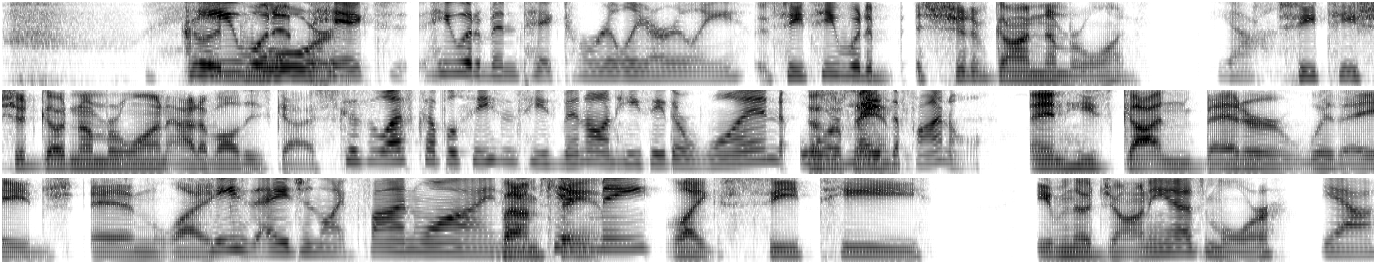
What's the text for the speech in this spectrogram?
Good he would have lord, picked. He would have been picked really early. CT would have should have gone number one. Yeah, CT should go number one out of all these guys. because the last couple seasons he's been on, he's either won or made saying. the final. and he's gotten better with age and like he's aging like fine wine. but you i'm kidding saying me? like ct even though johnny has more Yeah,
